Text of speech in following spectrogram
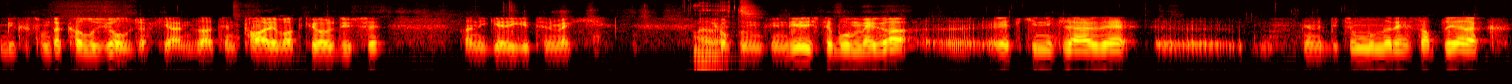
bir kısmı da kalıcı olacak. Yani zaten tahribat gördüyse hani geri getirmek evet. çok mümkün değil. İşte bu mega e, etkinliklerde e, yani bütün bunları hesaplayarak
